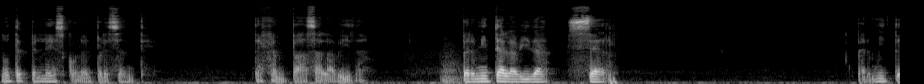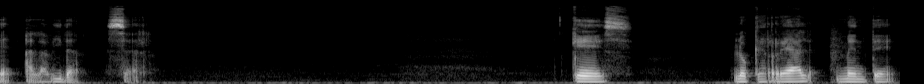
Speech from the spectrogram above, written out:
no te pelees con el presente. Deja en paz a la vida. Permite a la vida ser. Permite a la vida ser. ¿Qué es lo que realmente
